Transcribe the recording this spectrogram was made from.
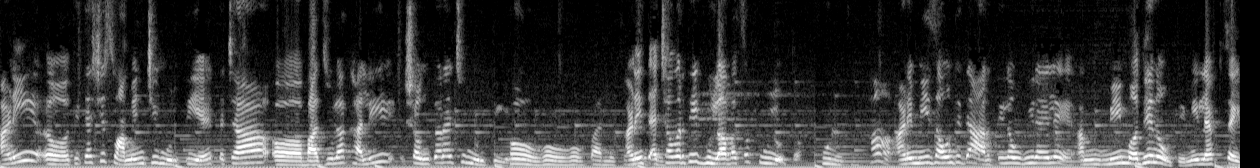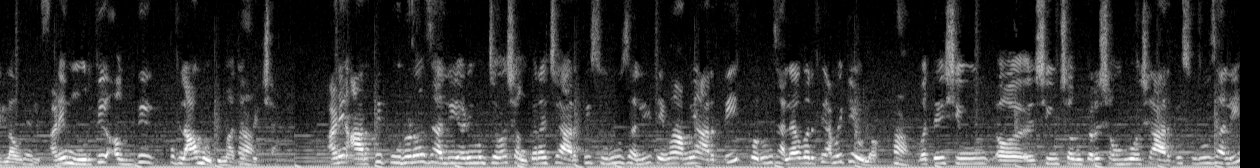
आणि तिथे अशी स्वामींची मूर्ती आहे. त्याच्या बाजूला खाली शंकराची मूर्ती आहे. हो हो हो. आणि त्याच्यावरती गुलाबाचं फुल होतं. फुल होतं. हा आणि मी जाऊन तिथे आरतीला उभी राहिले. मी मध्ये नव्हते. मी लेफ्ट साईडला होती. आणि मूर्ती अगदी खूप लांब होती माझ्यापेक्षा. आणि आरती पूर्ण झाली आणि मग जेव्हा शंकराची आरती सुरू झाली तेव्हा आम्ही आरती करून झाल्यावरती आम्ही ठेवलं. मग ते शिव अं, शिव शंकर शंभू अशी आरती सुरू झाली.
